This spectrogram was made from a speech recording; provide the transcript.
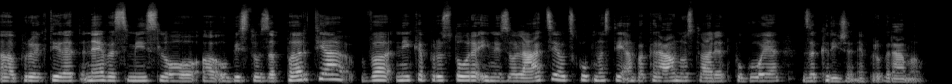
Uh, projektirati ne v smislu uh, v bistvu zaprtja v neke prostore in izolacije od skupnosti, ampak ravno ustvarjati pogoje za križanje programov.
